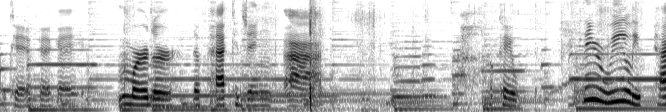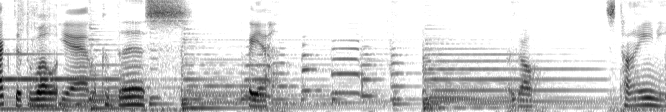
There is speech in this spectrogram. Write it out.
Okay, okay, okay. Murder the packaging. Ah. Okay, they really packed it well. Yeah, look at this. Oh yeah. There we go. It's tiny.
